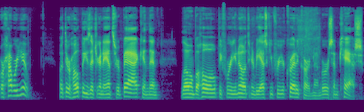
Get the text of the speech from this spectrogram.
or How are you? What they're hoping is that you're going to answer back, and then lo and behold, before you know it, they're going to be asking for your credit card number or some cash.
